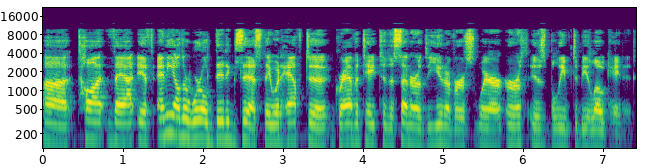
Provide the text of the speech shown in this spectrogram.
uh, taught that if any other world did exist, they would have to gravitate to the center of the universe where Earth is believed to be located.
